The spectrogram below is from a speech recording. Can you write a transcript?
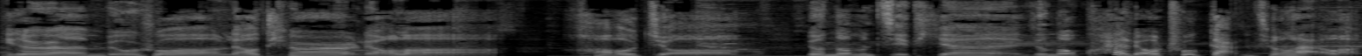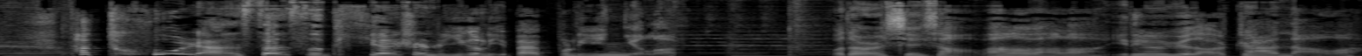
一个人，比如说聊天聊了好久，有那么几天已经都快聊出感情来了，他突然三四天甚至一个礼拜不理你了，我当时心想：完了完了，一定是遇到渣男了。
